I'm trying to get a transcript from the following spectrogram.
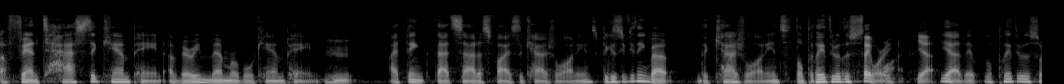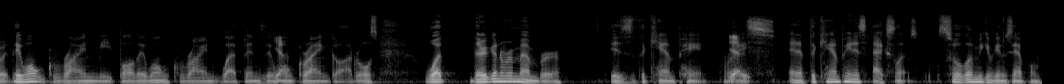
a fantastic campaign, a very memorable campaign, I think that satisfies the casual audience. Because if you think about the casual audience, they'll play through the story. want. Yeah. Yeah, they, they'll play through the story. They won't grind meatball. They won't grind weapons. They Yeah. won't grind god rolls. What they're going to remember is the campaign, right? Yes. And if the campaign is excellent, so let me give you an example.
